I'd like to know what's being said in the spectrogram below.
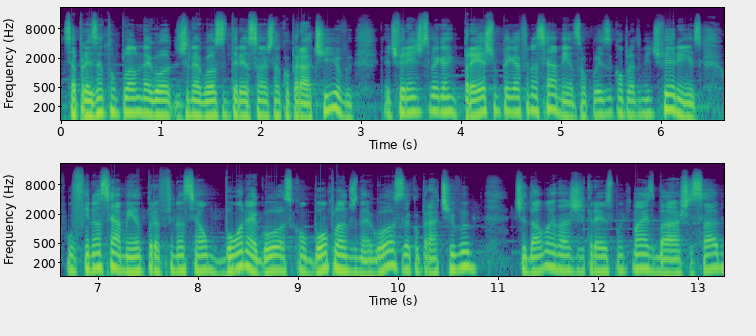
Você apresenta um plano de negócio interessante na cooperativa, é diferente de você pegar um empréstimo e pegar financiamento. São coisas completamente diferentes. Um financiamento para financiar um bom negócio, com um bom plano de negócios, a cooperativa te dá uma taxa de crédito muito mais baixa, sabe?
